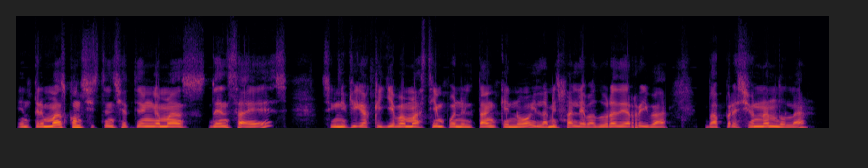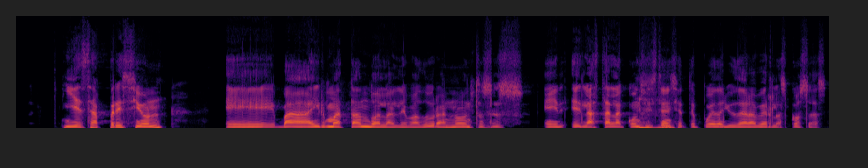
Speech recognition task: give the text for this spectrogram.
entre más consistencia tenga, más densa es, significa que lleva más tiempo en el tanque, ¿no? Y la misma levadura de arriba va presionándola, y esa presión eh, va a ir matando a la levadura, ¿no? Entonces, hasta la consistencia te puede ayudar a ver las cosas.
